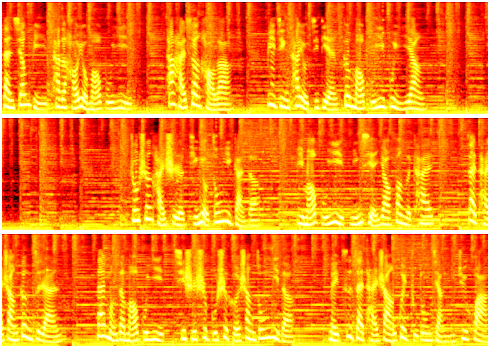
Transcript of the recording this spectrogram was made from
但相比他的好友毛不易，他还算好了。毕竟他有几点跟毛不易不一样。周深还是挺有综艺感的，比毛不易明显要放得开，在台上更自然。呆萌的毛不易其实是不适合上综艺的，每次在台上会主动讲一句话。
